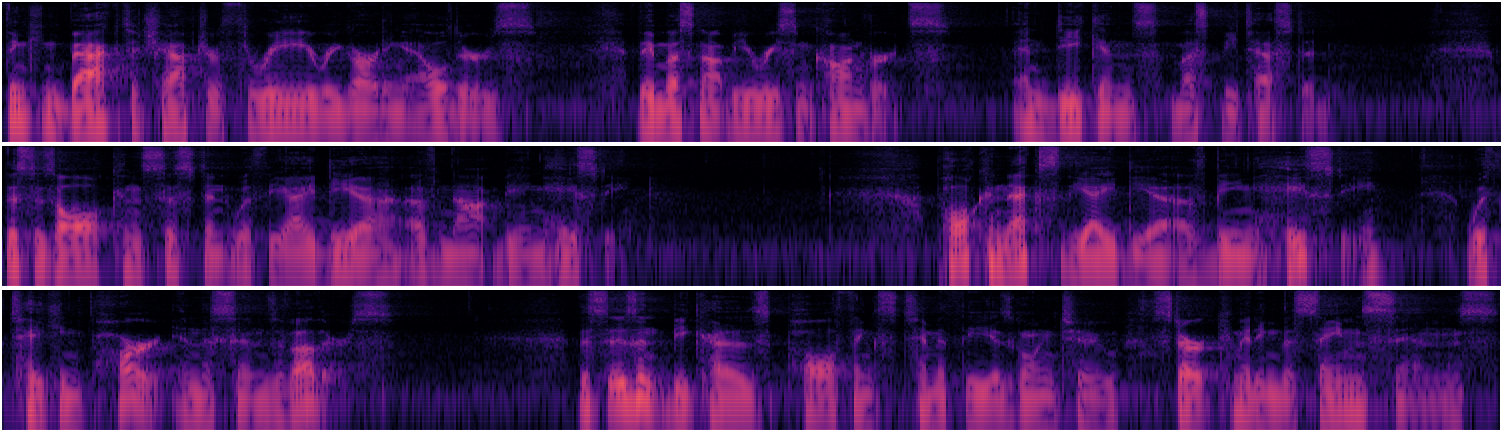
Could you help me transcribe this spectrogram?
Thinking back to chapter 3 regarding elders, they must not be recent converts, and deacons must be tested. This is all consistent with the idea of not being hasty. Paul connects the idea of being hasty with taking part in the sins of others. This isn't because Paul thinks Timothy is going to start committing the same sins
